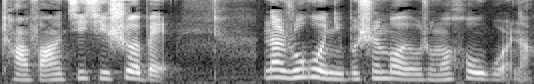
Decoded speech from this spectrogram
厂房、机器设备。那如果你不申报有什么后果呢？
